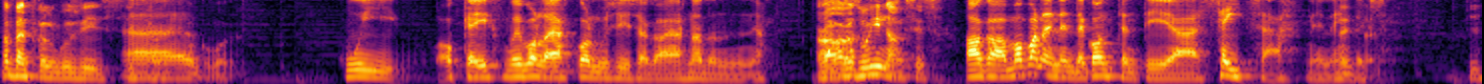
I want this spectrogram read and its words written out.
no Bet kolm kuus viis Äh, pakub. kui okei okay,, võib-olla jah, kolm kuus viis, aga jah, nad on jah. aga, aga su hinnang siis? aga ma panen nende content'i äh, seitse neile hindeks. okei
